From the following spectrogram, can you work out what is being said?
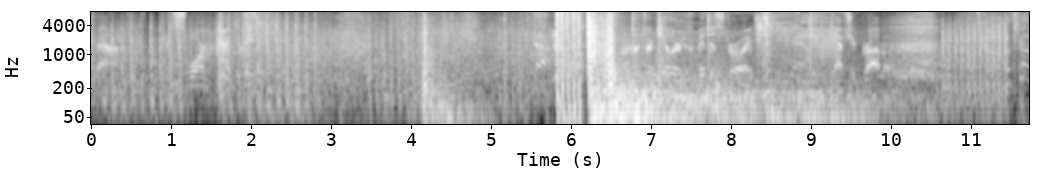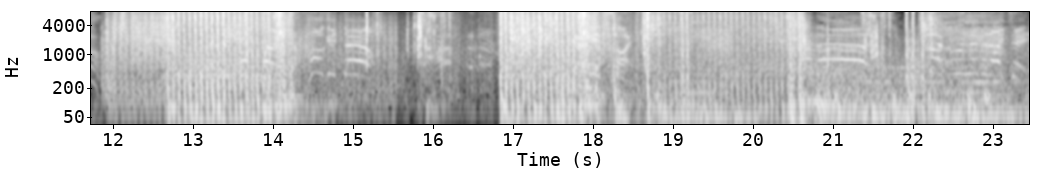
inbound. Swarm activated. Hunter killer has been destroyed. Captured Bravo. Let's go! Enemy contact! Target down! Enemy in sight. Ah! Sniper eliminated!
